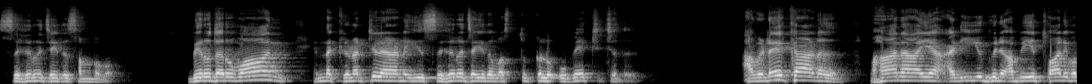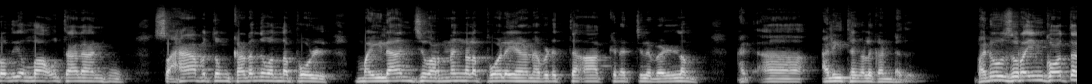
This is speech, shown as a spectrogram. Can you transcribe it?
സിഹർ ചെയ്ത സംഭവം. ബിറുദർവാൻ എന്ന കിണറ്റിലാണ് ഈ സിഹർ ചെയ്ത വസ്തുക്കൾ ഉപേക്ഷിച്ചത്. അവിടേക്കാണ് മഹാനായ അലിയുബിൻ അബി ത്വാലിബ് അള്ളാഹു താലാൻഹു സ്വഹാബത്തും കടന്നു വന്നപ്പോൾ മൈലാഞ്ച് വർണങ്ങളെപ്പോലെയാണ് അവിടുത്തെ ആ കിണറ്റിലെ വെള്ളം അലി കണ്ടത്. ബനു സുറൈൻ ഗോത്ര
